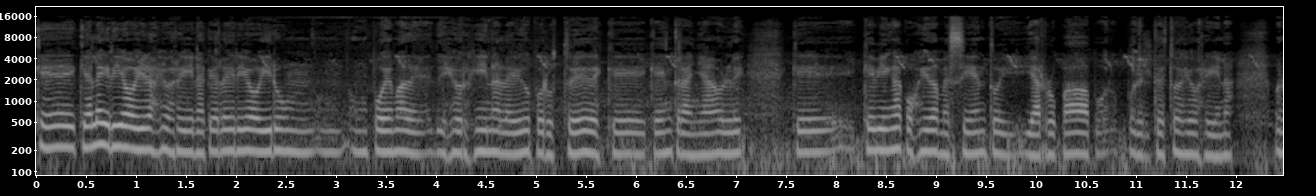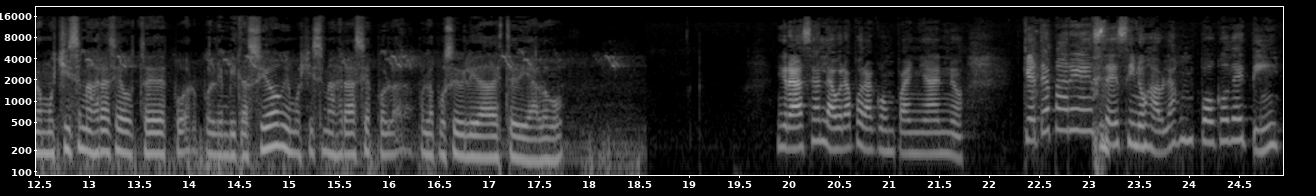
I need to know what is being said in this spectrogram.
Qué, alegría oír a Georgina, qué alegría oír un, poema de, Georgina leído por ustedes, qué, entrañable, qué, bien acogida me siento y, arropada por, el texto de Georgina. Bueno, muchísimas gracias a ustedes por, la invitación y muchísimas gracias por la, por la posibilidad de este diálogo. Gracias Laura por acompañarnos. ¿Qué te parece si nos hablas un poco de ti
